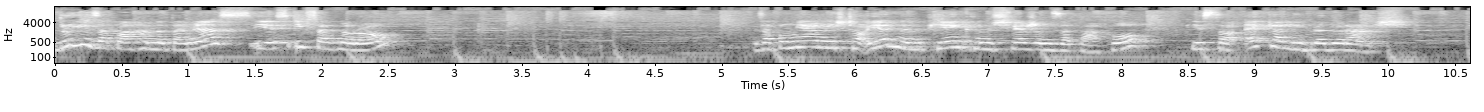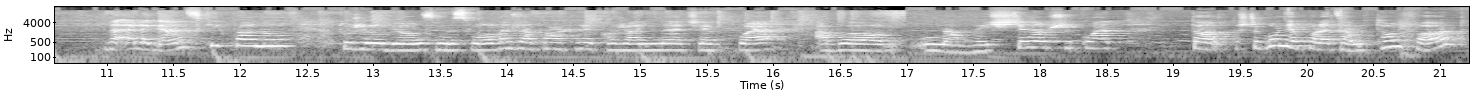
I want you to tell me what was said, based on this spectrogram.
Drugim zapachem natomiast jest Yves Saint Laurent. Zapomniałam jeszcze o jednym pięknym, świeżym zapachu. Jest to Eclat Libre d'Orange. Dla eleganckich panów, którzy lubią zmysłowe zapachy, korzenne, ciepłe, albo na wyjście na przykład, to szczególnie polecam Tom Ford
